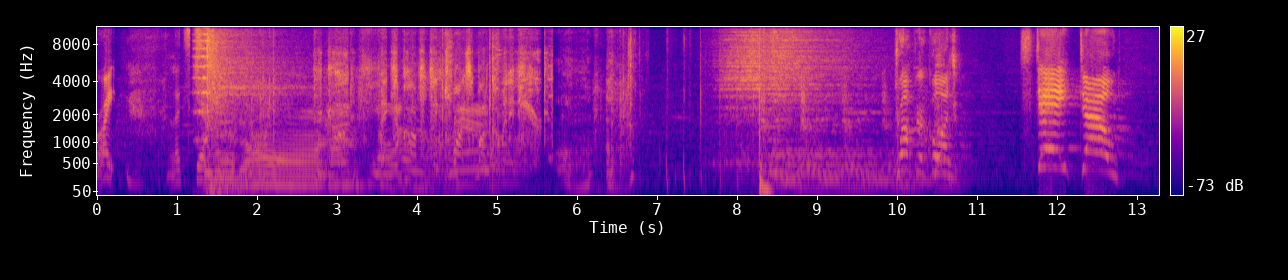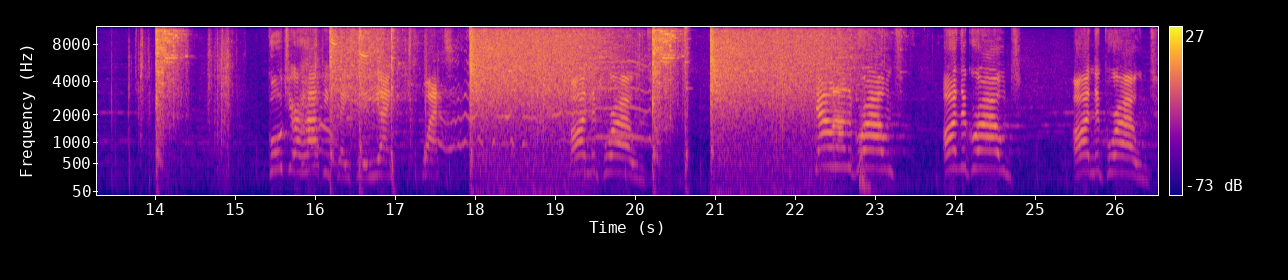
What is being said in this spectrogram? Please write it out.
Right. Let's get him. Make them cops think twice about coming in here. Drop your gun. Stay down. Go to your happy place, you yank twat. On the ground. Down on the ground. On the ground. On the ground.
